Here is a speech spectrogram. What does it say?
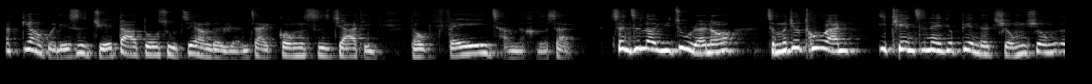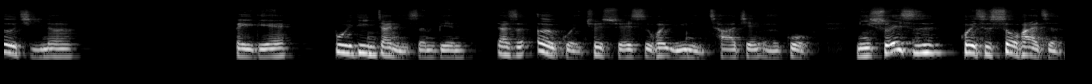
那吊诡的是，绝大多数这样的人在公司、家庭都非常的和善，甚至乐于助人哦。怎么就突然？一天之内就变得穷凶恶极呢？北蝶不一定在你身边，但是恶鬼却随时会与你擦肩而过。你随时会是受害者，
